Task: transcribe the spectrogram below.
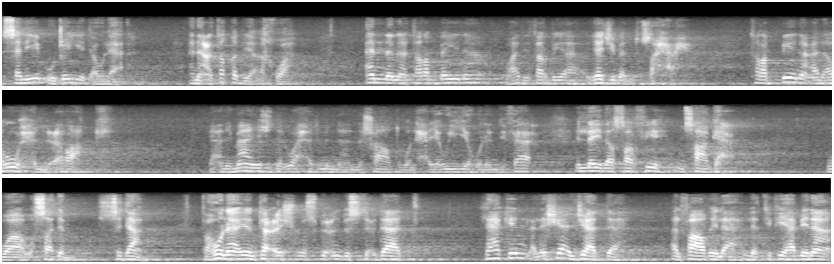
سليم وجيد أو لا؟ أنا أعتقد يا أخوة أننا تربينا وهذه تربية يجب أن تصحح تربينا على روح العراك يعني ما يجد الواحد منا النشاط والحيوية والاندفاع إلا إذا صار فيه مصاقع وصدم صدام. فهنا ينتعش ويصبح عنده استعداد. لكن الأشياء الجادة الفاضلة التي فيها بناء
